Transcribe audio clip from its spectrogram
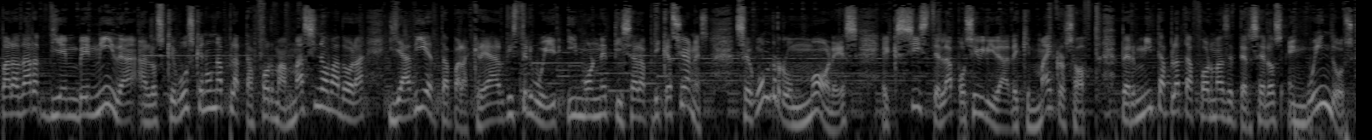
para dar bienvenida a los que busquen una plataforma más innovadora y abierta para crear, distribuir y monetizar aplicaciones. Según rumores, existe la posibilidad de que Microsoft permita plataformas de terceros en Windows,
